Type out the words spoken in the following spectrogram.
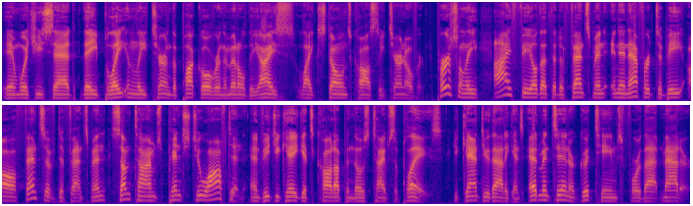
in which he said they blatantly turned the puck over in the middle of the ice, like Stone's costly turnover. Personally, I feel that the defensemen, in an effort to be offensive defensemen, sometimes pinch too often, and VGK gets caught up in those types of plays. You can't do that against Edmonton or good teams for that matter.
